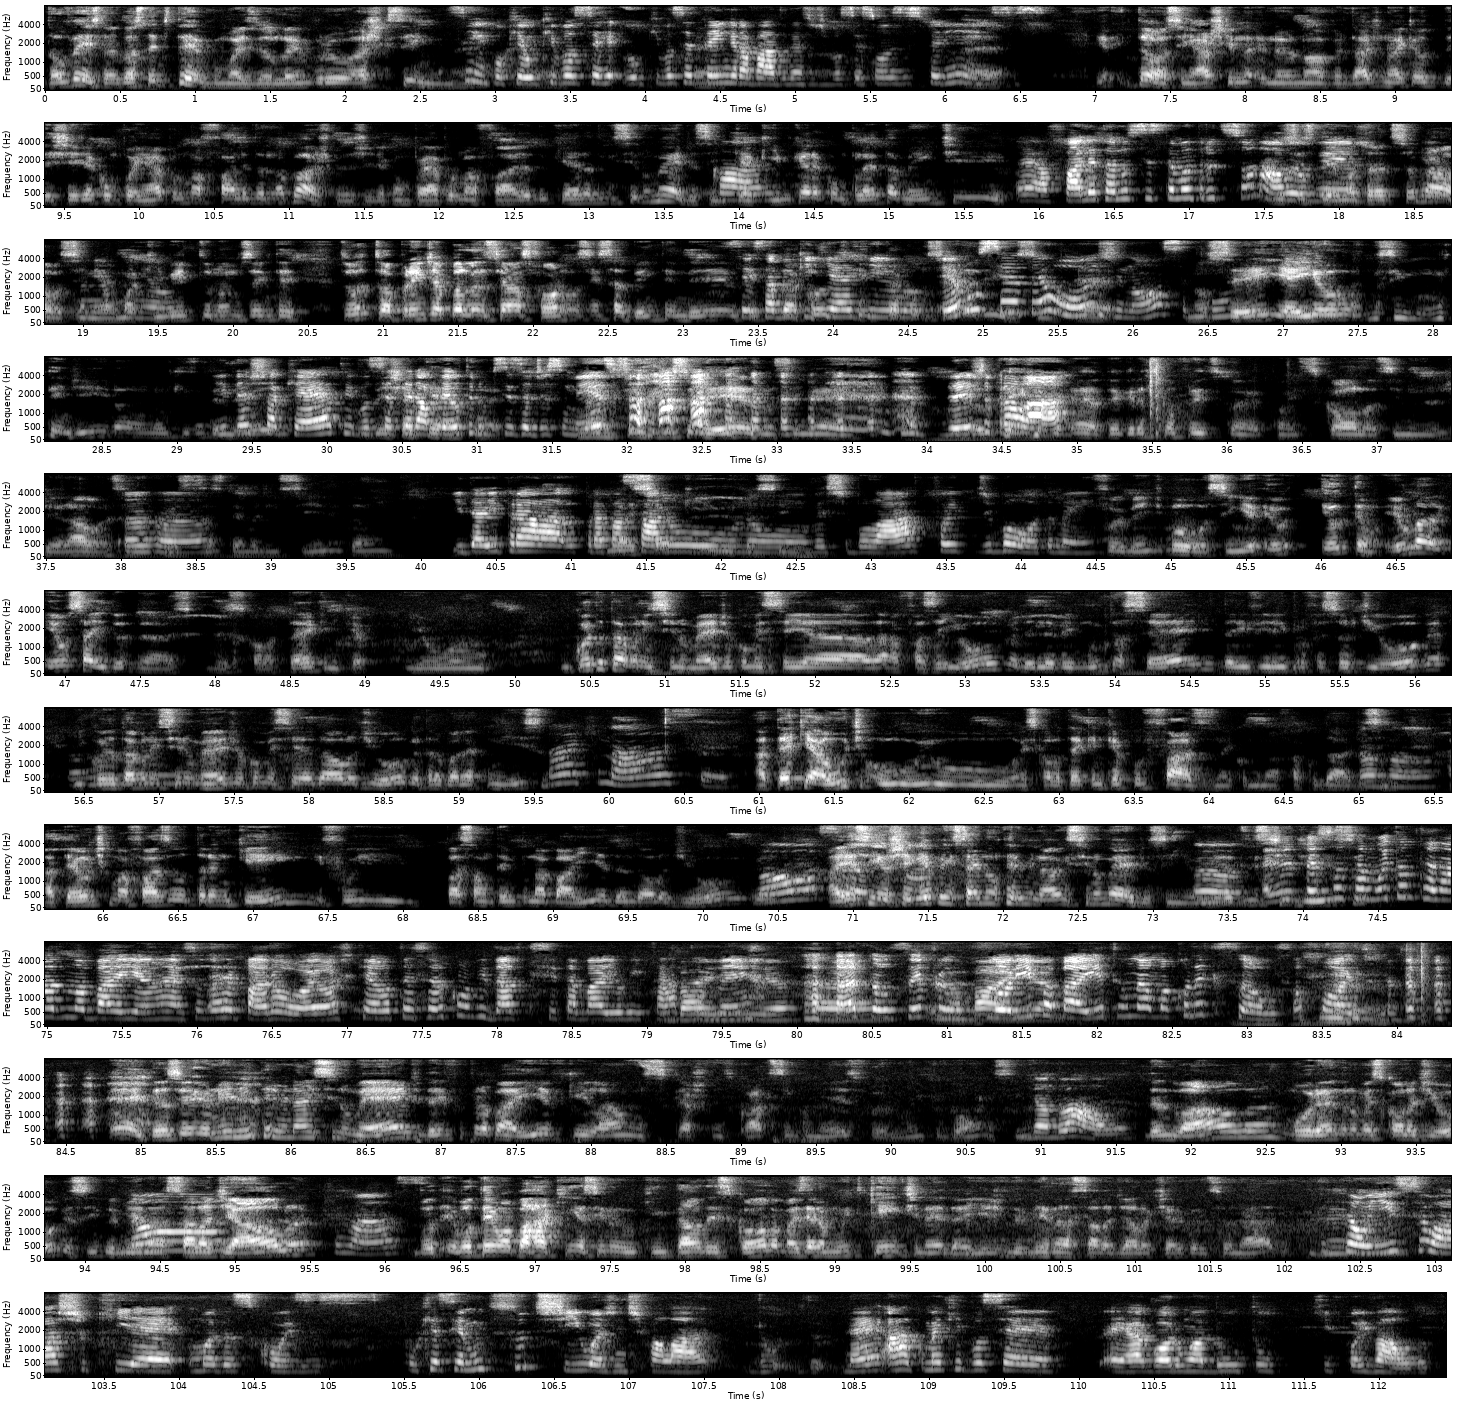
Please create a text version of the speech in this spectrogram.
talvez, faz bastante tempo, mas eu lembro, acho que sim. Né? Sim, porque o que você, o que É. você tem gravado dentro de você são as experiências. Então, assim, acho que na, na- verdade não é que eu deixei de acompanhar por uma falha da Ana Baixo, eu deixei de acompanhar por uma falha do que era do ensino médio, assim, Claro. porque a química era completamente É, a falha tá no sistema tradicional, no eu sistema vejo. tradicional, É, assim, é uma opinião. química que tu não precisa entender. Tu, tu aprende a balancear as fórmulas sem saber entender Vocês o sabem que, o que, tá, que é aquilo. tá eu não ali, sei assim, até é. hoje, nossa. Não sei, e aí eu assim, não entendi, não, não quis entender. E deixa quieto, e você é terapeuta quieto, e não é. precisa disso Não mesmo. preciso disso mesmo, assim, é. Deixa Eu pra tenho- lá. É, eu tenho grandes conflitos com com a escola, assim, no geral, assim, com Aham. esse sistema de ensino, então E daí pra, pra Mas passar só no, no assim. vestibular foi de boa também. foi bem de boa, assim. Eu, eu, eu- então, eu, eu saí do- da, da escola técnica e eu, enquanto eu estava no ensino médio, eu comecei a, a fazer yoga, daí levei muito a sério, daí virei professor de yoga, e quando eu estava no ensino médio, eu comecei a dar aula de yoga, trabalhar com isso. Ai, que massa. Até que a última, o, o- a escola técnica é por fases, né, como na faculdade, assim. Aham. Até a última fase eu tranquei e fui passar um tempo na Bahia dando aula de yoga. Nossa. Aí assim, eu cheguei a massa. pensar em não terminar o ensino médio, assim, eu Ah. ia A desistir gente- a pessoa disso. tá muito antenado na Bahia, né? Você já reparou? Eu acho que é o terceiro convidado que cita a Bahia, o Ricardo também. Bahia. é. Então sempre É. o Bahia. Floripa, Bahia tem uma conexão, só pode. É, então assim, eu nem, nem terminar o ensino médio, daí fui pra Bahia, fiquei lá uns, acho uns 4, 5 meses, foi muito bom, assim. Dando aula. Dando aula, morando numa escola de yoga, assim, dormia na Nossa, sala de aula. Que massa. Eu botei uma barraquinha assim no quintal da escola, mas era muito quente, né? Daí a gente dormia na sala de aula que tinha ar-condicionado. Então, isso eu acho que é uma das coisas. Porque assim, é muito sutil a gente falar do, do- né? Ah, como é que você é agora um adulto que foi Waldorf?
